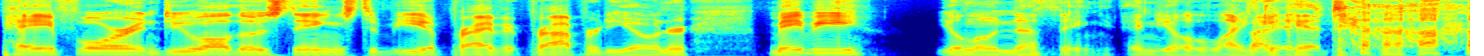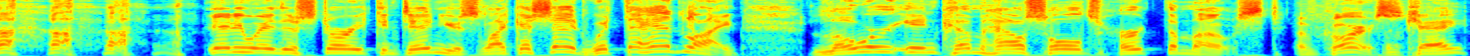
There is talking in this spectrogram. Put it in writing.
pay for and do all those things to be a private property owner, maybe you'll own nothing and you'll like, like it. it. anyway, the story continues. Like I said, with the headline Lower income households hurt the most. Of course. Okay.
